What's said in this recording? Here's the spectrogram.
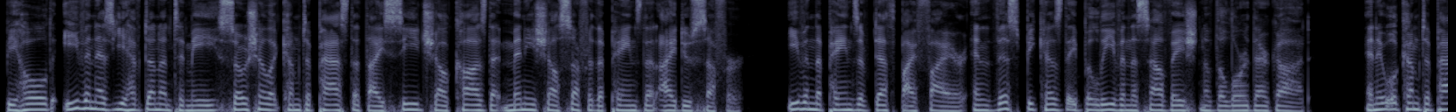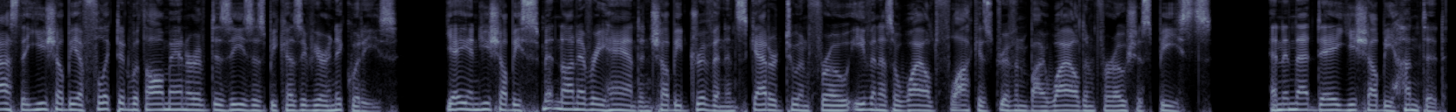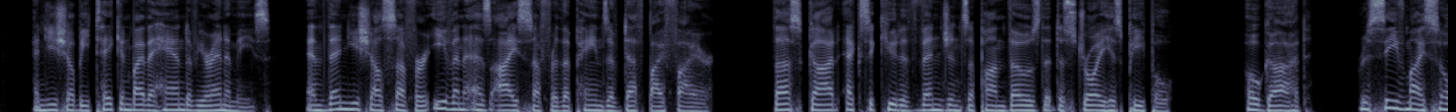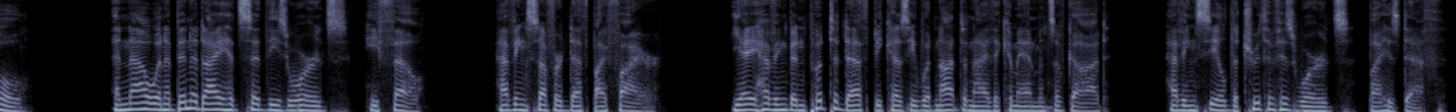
Behold, even as ye have done unto me, so shall it come to pass that thy seed shall cause that many shall suffer the pains that I do suffer, even the pains of death by fire, and this because they believe in the salvation of the Lord their God. And it will come to pass that ye shall be afflicted with all manner of diseases because of your iniquities. Yea, and ye shall be smitten on every hand, and shall be driven and scattered to and fro, even as a wild flock is driven by wild and ferocious beasts. And in that day ye shall be hunted and ye shall be taken by the hand of your enemies, and then ye shall suffer even as I suffer the pains of death by fire. Thus God executeth vengeance upon those that destroy his people. O God, receive my soul. And now when Abinadi had said these words, he fell, having suffered death by fire. Yea, having been put to death because he would not deny the commandments of God, having sealed the truth of his words by his death.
